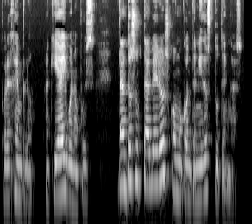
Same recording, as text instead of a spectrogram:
por ejemplo, Aquí hay, bueno, pues tantos subtableros como contenidos tú tengas.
